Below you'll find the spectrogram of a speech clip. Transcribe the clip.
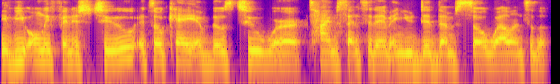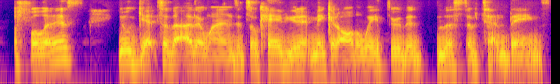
if you only finish 2, it's okay if those 2 were time sensitive and you did them so well into the fullest. You'll get to the other ones. It's okay if you didn't make it all the way through the list of 10 things.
